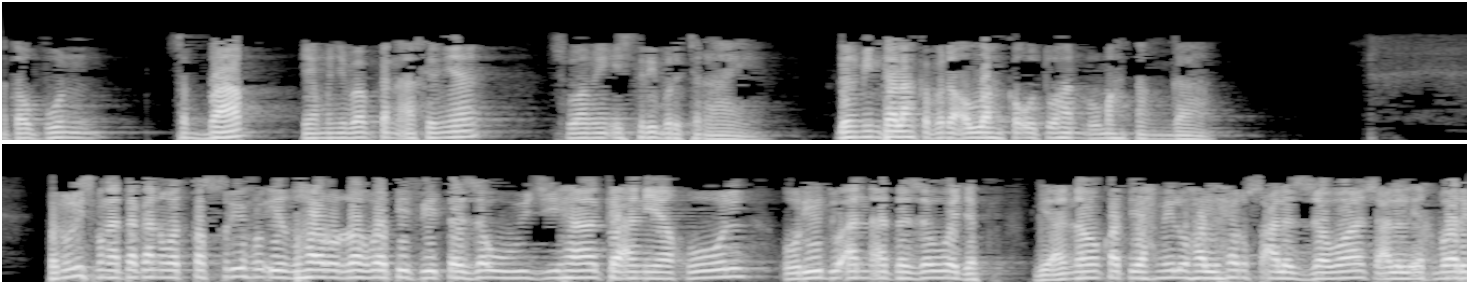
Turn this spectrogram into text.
ataupun sebab yang menyebabkan akhirnya suami istri bercerai. Dan mintalah kepada Allah keutuhan rumah tangga Penulis mengatakan wa tasrihu izharur raghbati fi tazawwujiha ka an yaqul uridu an atazawwajak لأنه قد يحملها الحرص على الزواج على الإخبار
